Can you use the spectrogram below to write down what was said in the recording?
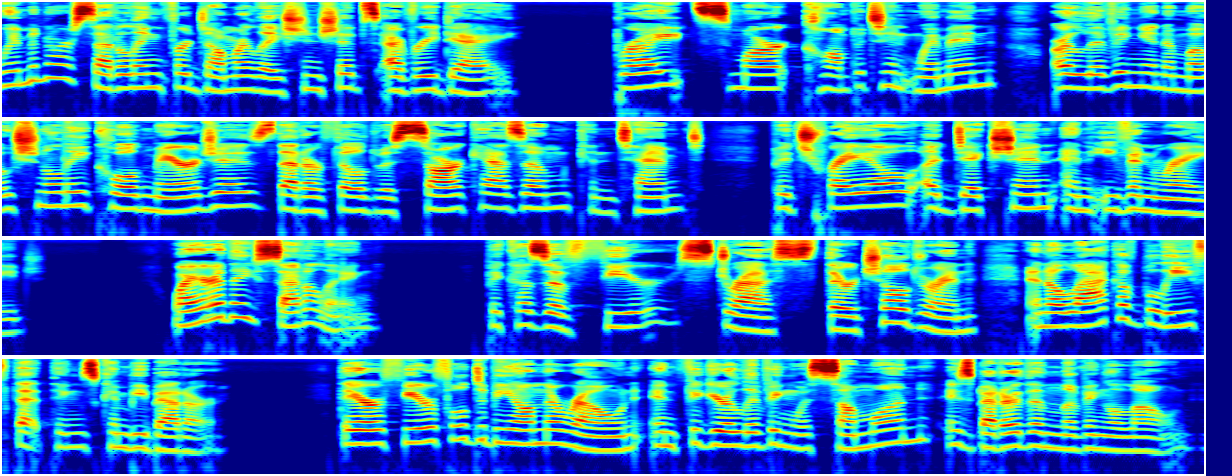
Women are settling for dumb relationships every day. Bright, smart, competent women are living in emotionally cold marriages that are filled with sarcasm, contempt, betrayal, addiction, and even rage. Why are they settling? Because of fear, stress, their children, and a lack of belief that things can be better. They are fearful to be on their own and figure living with someone is better than living alone.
